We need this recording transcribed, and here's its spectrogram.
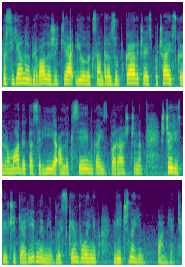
Росіяни обірвали життя і Олександра Зубкевича із Почаївської громади та Сергія Алексєєнка із Баращини. Щирі співчуття рідним і близьким воїнів. Вічна їм пам'ять.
